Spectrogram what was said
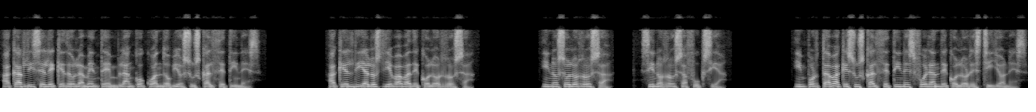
A Carly se le quedó la mente en blanco cuando vio sus calcetines. Aquel día los llevaba de color rosa. Y no solo rosa, sino rosa fucsia. Importaba que sus calcetines fueran de colores chillones.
